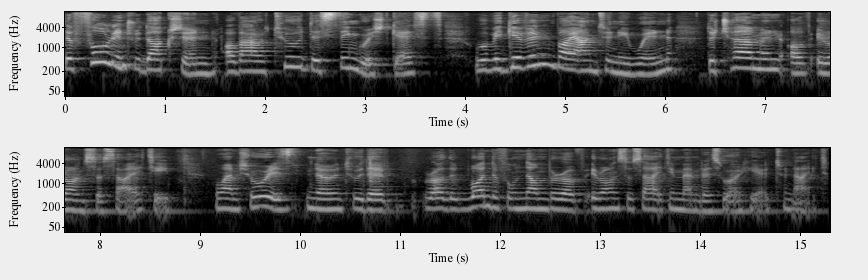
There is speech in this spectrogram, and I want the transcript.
The full introduction of our two distinguished guests will be given by Anthony Wynne, the chairman of Iran Society, who I'm sure is known through the rather wonderful number of Iran Society members who are here tonight.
